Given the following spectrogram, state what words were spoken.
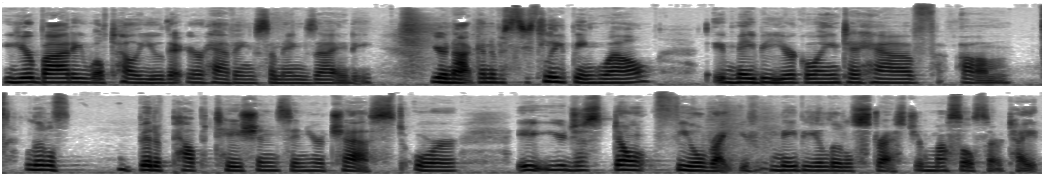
your body will tell you that you're having some anxiety. You're not going to be sleeping well. Maybe you're going to have um, a little bit of palpitations in your chest, or you just don't feel right. You're maybe a little stressed, your muscles are tight.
